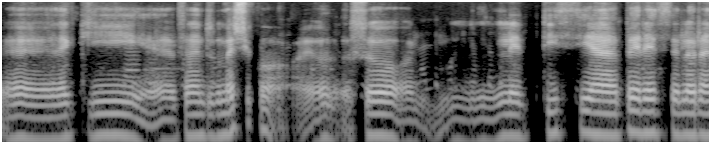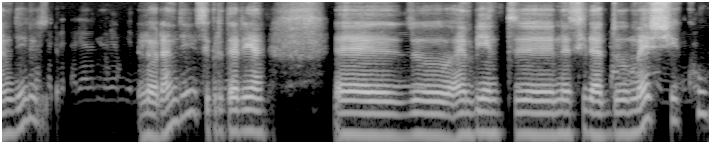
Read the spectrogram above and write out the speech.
eh, aqui, eh, falando do México. Eu sou Letícia Pérez Lorandi, Lorandi secretária eh, do Ambiente na Cidade do México.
